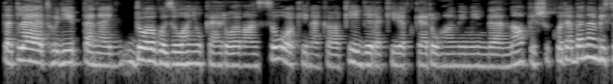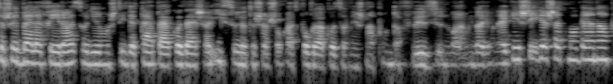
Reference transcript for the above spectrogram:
Tehát lehet, hogy éppen egy dolgozó anyukáról van szó, akinek a két gyerekért kell rohanni minden nap, és akkor ebben nem biztos, hogy belefér az, hogy ő most így a táplálkozással iszonyatosan sokat foglalkozzon, és naponta főzzön valami nagyon egészségeset magának,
